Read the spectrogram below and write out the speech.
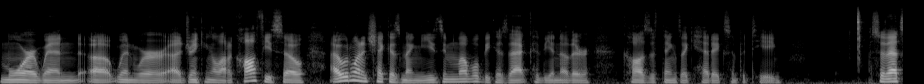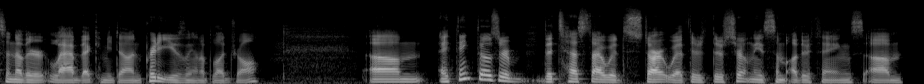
more when uh, when we're uh, drinking a lot of coffee. So I would want to check his magnesium level because that could be another cause of things like headaches and fatigue. So that's another lab that can be done pretty easily on a blood draw. Um, I think those are the tests I would start with. There's there's certainly some other things. Um,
